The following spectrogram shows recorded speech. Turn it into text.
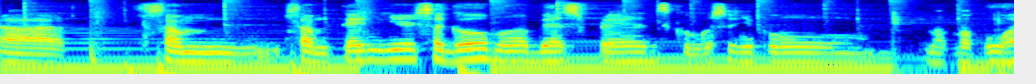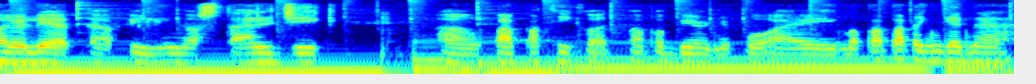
uh, some some 10 years ago mga best friends kung gusto niyo pong mabuhay ulit uh, feeling nostalgic ang Papa Kiko at Papa Bear niyo po ay mapapakinggan na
